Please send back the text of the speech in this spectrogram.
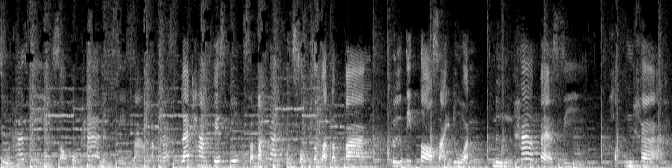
054-265-143 นะคะ และทาง Facebook สำนักงานขนส่งจังหวัดลำปาง หรือติดต่อสายด่วน 1584 ขอบคุณค่ะ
